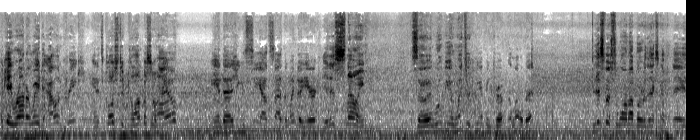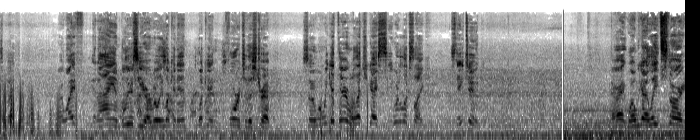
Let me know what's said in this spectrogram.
Okay, we're on our way to Alum Creek, and it's close to Columbus, Ohio. And uh, as you can see outside the window here, it is snowing. So it will be a winter camping trip, a little bit. It is supposed to warm up over the next couple days, but my wife and I and Bluesy are really looking in, looking forward to this trip. So when we get there, we'll let you guys see what it looks like. Stay tuned. All right, well, we got a late start.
